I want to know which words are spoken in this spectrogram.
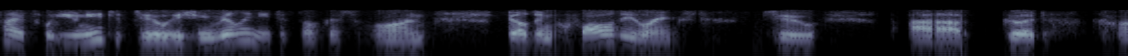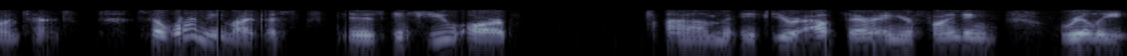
sites, what you need to do is you really need to focus on building quality links to uh, good content. So what I mean by this is if you are um, if you're out there and you're finding really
